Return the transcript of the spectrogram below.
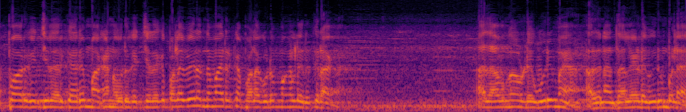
அப்பா ஒரு கட்சியில் இருக்கார் மகன் ஒரு கட்சியில் இருக்க பல பேர் அந்த மாதிரி இருக்க பல குடும்பங்கள் இருக்கிறாங்க. அது அவங்களுடைய உரிமை. அதை நான் தலையிட விரும்பலை.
